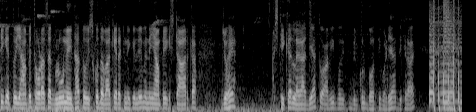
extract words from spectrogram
ठीक है तो यहाँ पे थोड़ा सा ग्लू नहीं था तो इसको दबा के रखने के लिए मैंने यहाँ पे एक स्टार का जो है स्टिकर लगा दिया। तो अभी बिल्कुल बहुत ही बढ़िया दिख रहा है।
